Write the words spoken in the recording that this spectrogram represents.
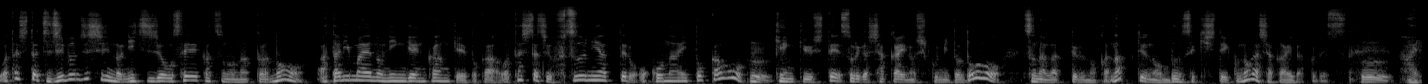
私たち自分自身の日常生活の中の当たり前の人間関係とか私たちが普通にやってる行いとかを研究して、それが社会の仕組みとどうつながってるのかなっていうのを分析していくのが社会学です。うん、はい、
